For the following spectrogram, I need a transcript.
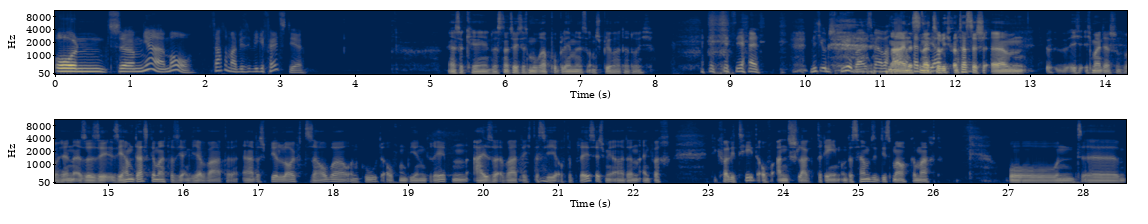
Und ähm, ja, Mo, sag doch mal, wie, wie gefällt es dir? Ja, ist okay. Du hast natürlich das Mura-Problem, ist unspielbar dadurch. ja, nicht unspielbar, ist mir aber Nein, das ist natürlich auch. fantastisch. Ähm, ich, ich meinte ja schon vorhin, also sie, sie haben das gemacht, was ich eigentlich erwarte. Ja, das Spiel läuft sauber und gut auf mobilen Geräten, also erwarte ich, dass sie auf der PlayStation VR dann einfach die Qualität auf Anschlag drehen. Und das haben sie diesmal auch gemacht. Und äh,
